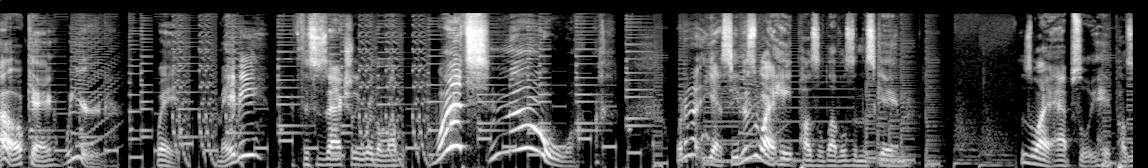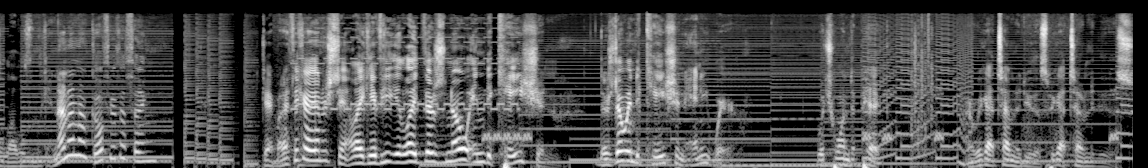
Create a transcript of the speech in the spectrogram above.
Oh, okay, weird. Wait, maybe? If this is actually where the level... What? No! What did I... Yeah, see, this is why I hate puzzle levels in this game. This is why I absolutely hate puzzle levels in the game. No, no, no, go through the thing. Okay, but I think I understand. Like, if you... Like, there's no indication. There's no indication anywhere which one to pick. We got time to do this. We got time to do this.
